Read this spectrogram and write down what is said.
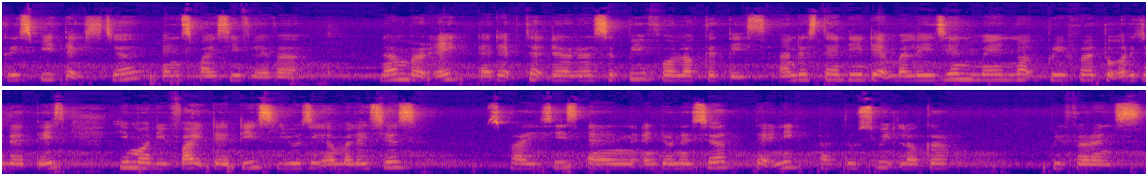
crispy texture and spicy flavor. Number 8. Adapted the recipe for local taste. Understanding that Malaysian may not prefer to original taste, he modified the dish using a Malaysian spices and Indonesia technique to suit local preference.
